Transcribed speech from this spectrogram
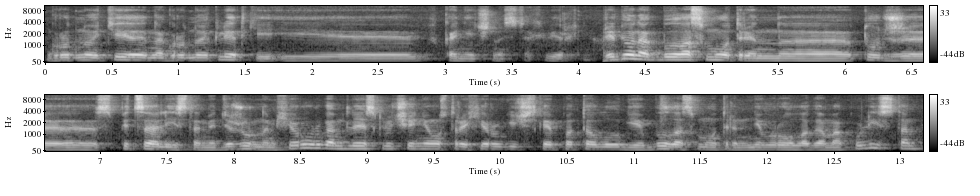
грудной, те- на грудной клетке и в конечностях верхних. Ребенок был осмотрен э, тут же специалистами, дежурным хирургом для исключения острой хирургической патологии, был осмотрен неврологом-окулистом,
